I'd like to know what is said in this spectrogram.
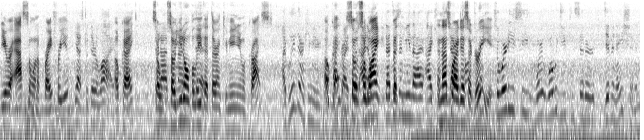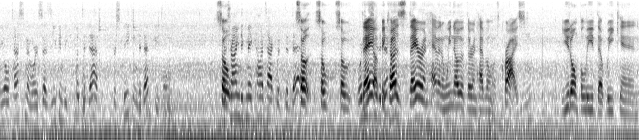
do you ever ask someone to pray for you? Yes, but they're alive. Okay. So not- so you don't believe dead. that they're in communion with Christ? I believe they're in communion Okay, with Christ. so- so why- That but- doesn't mean that I, I can. And that's where I disagree. So where do you see? Where, what would you consider divination in the Old Testament, where it says you can be put to death for speaking to dead people, So trying to make contact with the dead? so so so Where they the because they are in heaven and we know that they're in heaven with Christ. Mhm. You don't believe that we can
